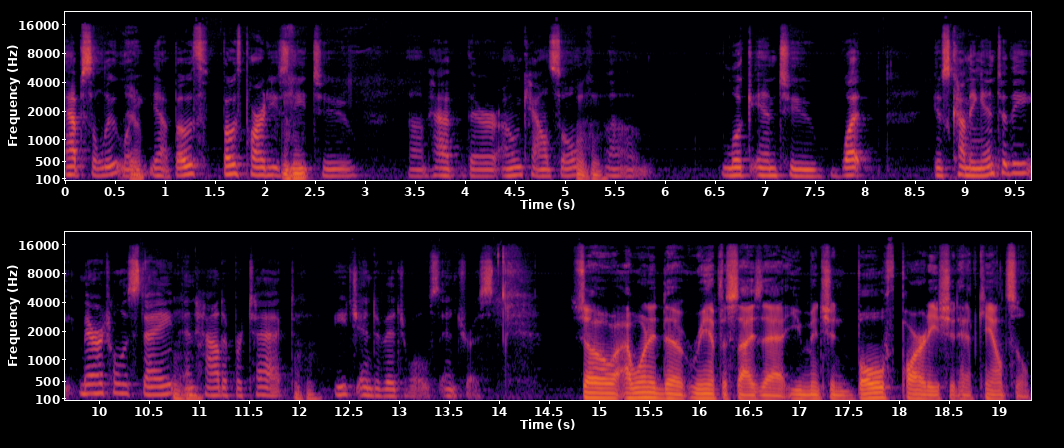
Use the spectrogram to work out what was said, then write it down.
Absolutely, yeah. Both, both parties need to um, have their own counsel, um, look into what is coming into the marital estate and how to protect each individual's interest. So I wanted to reemphasize that. You mentioned both parties should have counsel.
